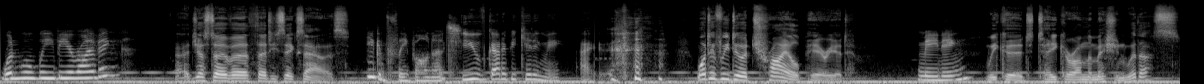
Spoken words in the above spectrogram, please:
when will we be arriving? Uh, just over 36 hours. You can sleep on it. You've got to be kidding me. I. What if we do a trial period? Meaning? We could take her on the mission with us,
